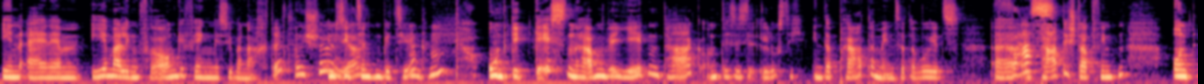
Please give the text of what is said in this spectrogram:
in einem ehemaligen Frauengefängnis übernachtet. Oh, schön, Im ja. 17. Bezirk. Und gegessen haben wir jeden Tag, und das ist lustig, in der Pratermensa, da wo jetzt äh? Party stattfinden. Und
